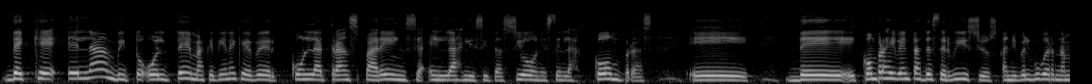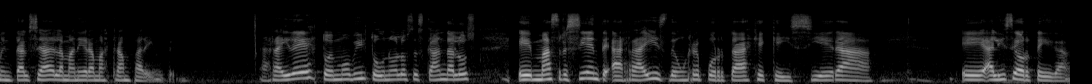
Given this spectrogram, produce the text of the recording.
de que el ámbito o el tema que tiene que ver con la transparencia en las licitaciones, en las compras, eh, de compras y ventas de servicios a nivel gubernamental sea de la manera más transparente. A raíz de esto hemos visto uno de los escándalos eh, más recientes a raíz de un reportaje que hiciera eh, Alicia Ortega.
